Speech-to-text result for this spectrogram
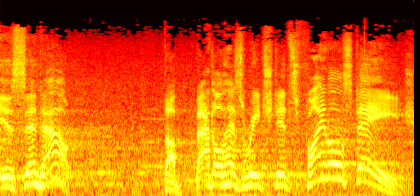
Is sent out. The battle has reached its final stage.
